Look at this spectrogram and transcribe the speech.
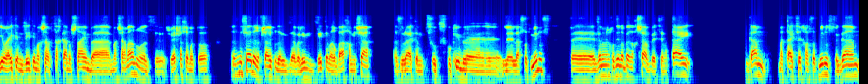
אם ראיתם, זיהיתם עכשיו שחקן או שניים במה שאמרנו, אז אה, שיש לכם אותו, אז בסדר, אפשר להתמודד עם זה, אבל אם זיהיתם ארבעה, חמישה, אז אולי אתם זקוקים ל- ל- לעשות מינוס, וזה מה שאנחנו רוצים לדבר עכשיו בעצם, מתי, גם מתי צריך לעשות מינוס וגם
